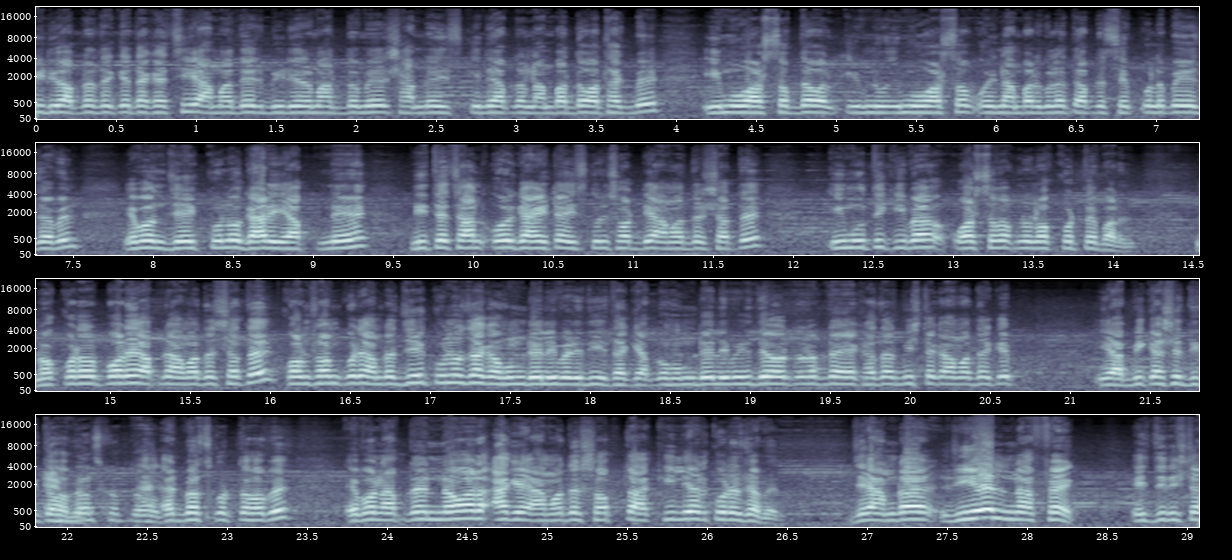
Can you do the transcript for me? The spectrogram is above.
ভিডিও আপনাদেরকে দেখাচ্ছি, আমাদের ভিডিওর মাধ্যমে সামনে স্ক্রিনে আপনার নাম্বার দেওয়া থাকবে, ইমো হোয়াটসঅ্যাপ দেওয়া, ইমো ইমো হোয়াটসঅ্যাপ ওই নাম্বারগুলোতে আপনি সেভ করে পেয়ে যাবেন। এবং যে কোনো গাড়ি আপনি নিতে চান, ওই গাড়িটা স্ক্রিনশট দিয়ে আমাদের সাথে ইমুতি কিংবা হোয়াটসঅ্যাপ আপনি নক করতে পারেন। নক করার পরে আপনি আমাদের সাথে কনফার্ম করে আমরা যে কোনো জায়গায় হোম ডেলিভারি দিয়ে থাকি। আপনি হোম ডেলিভারি দেওয়ার জন্য আপনার এক হাজার বিশ টাকা আমাদেরকে ইয়া বিকাশে দিতে হবে। অ্যাডভান্স করতে হবে। এবং আপনার নেওয়ার আগে আমাদের সবটা ক্লিয়ার করে যাবেন যে আমরা রিয়েল না ফ্যাক্ট এই জিনিসটা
